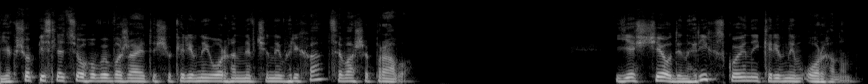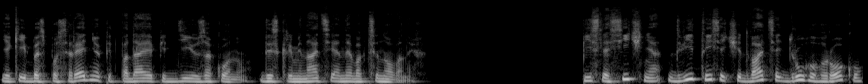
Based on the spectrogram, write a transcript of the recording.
Якщо після цього ви вважаєте, що керівний орган не вчинив гріха, це ваше право. Є ще один гріх, скоєний керівним органом, який безпосередньо підпадає під дію закону дискримінація невакцинованих. Після січня 2022 року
